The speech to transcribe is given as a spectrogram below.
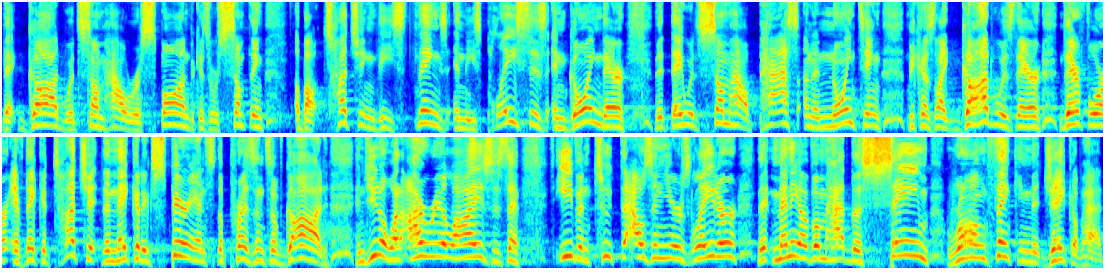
that God would somehow respond because there was something about touching these things in these places and going there that they would somehow pass an anointing because like God was there. Therefore, if they could touch it, then they could experience the the presence of God. And you know what I realize is that even 2,000 years later, that many of them had the same wrong thinking that Jacob had.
